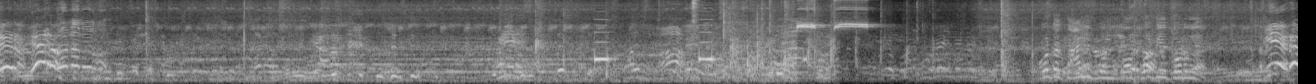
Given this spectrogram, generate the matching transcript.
ஏறா ஏறா நோ நோ நோ போட்டோ தாண்டி போடணும் போட்டியே தொடல ஏறா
